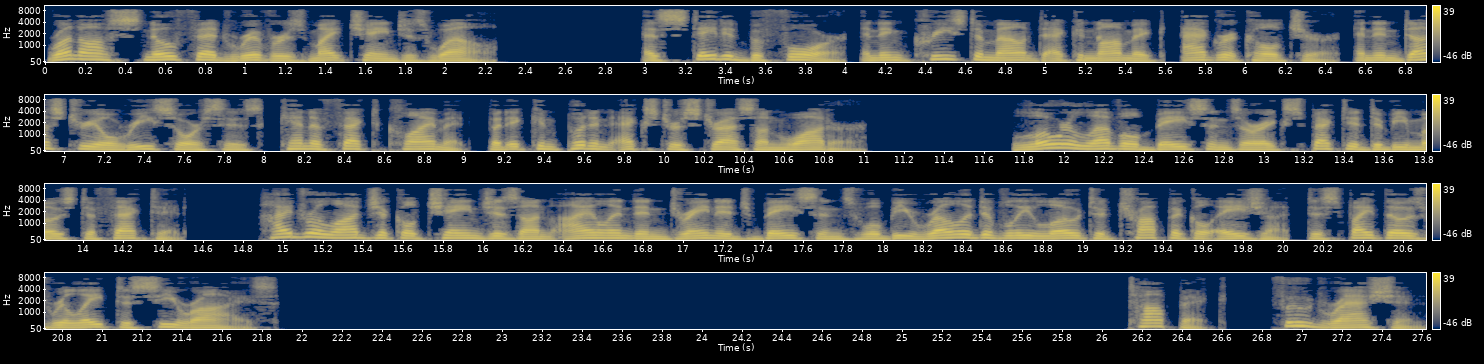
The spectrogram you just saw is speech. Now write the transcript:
Runoff snow-fed rivers might change as well. As stated before, an increased amount economic, agriculture, and industrial resources, can affect climate, but it can put an extra stress on water. Lower-level basins are expected to be most affected. Hydrological changes on island and drainage basins will be relatively low to tropical Asia, despite those relate to sea rise. Food ration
